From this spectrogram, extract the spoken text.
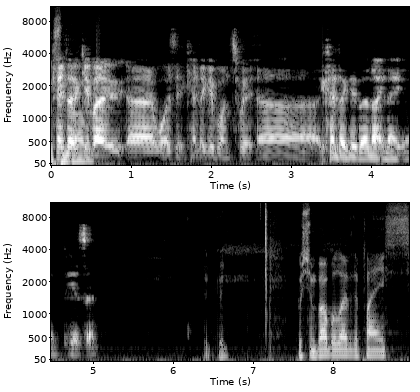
Kendo Gibbo, uh, what is it? Kendo Gibbo on Twitter. Uh, Kendo Gibbo 98 on PSN. Good, good. Bush and Bob all over the place,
